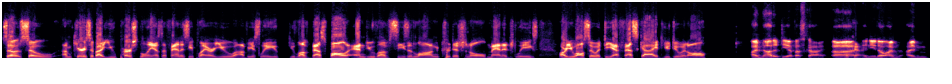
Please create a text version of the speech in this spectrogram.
So so I'm curious about you personally as a fantasy player. You obviously you love best ball and you love season long traditional managed leagues. Are you also a DFS guy? Do you do it all? I'm not a DFS guy. Uh, Okay. and you know, I'm I'm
